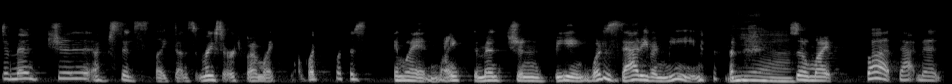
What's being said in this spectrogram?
dimension. I've since like done some research, but I'm like, what what does am I a ninth dimension being? What does that even mean? Yeah. so my, but that meant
